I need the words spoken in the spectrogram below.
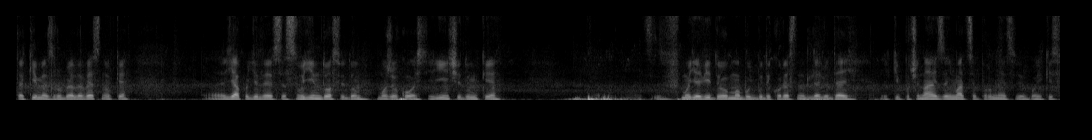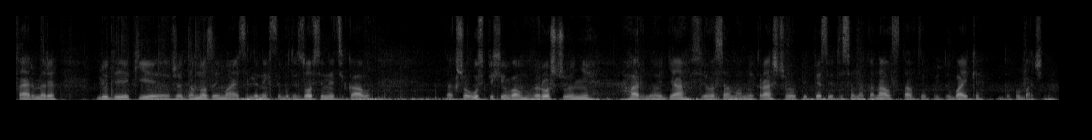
такі ми зробили висновки. Е, Я поділився своїм досвідом, може в когось є інші думки. Моє відео, мабуть, буде корисне для людей, які починають займатися полуницею, або якісь фермери, люди, які вже давно займаються, для них це буде зовсім не цікаво. Так що успіхів вам в вирощуванні, гарного дня, всього самого найкращого. Підписуйтеся на канал, ставте вподобайки. До побачення.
